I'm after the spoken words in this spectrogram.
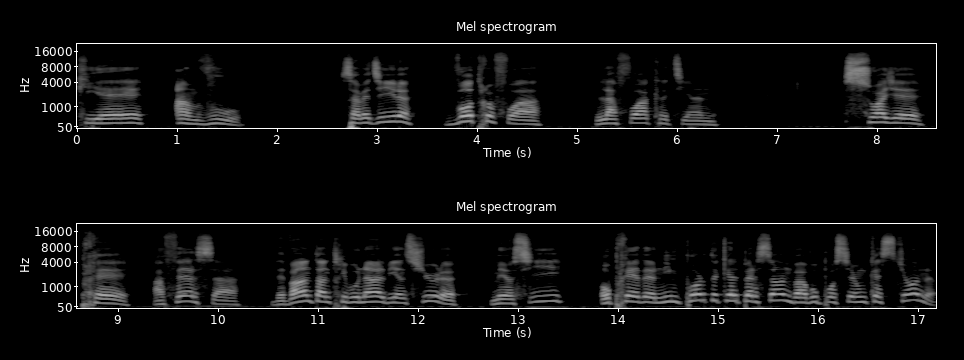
qui est en vous. Ça veut dire votre foi, la foi chrétienne. Soyez prêts à faire ça, devant un tribunal bien sûr, mais aussi auprès de n'importe quelle personne va vous poser une question.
